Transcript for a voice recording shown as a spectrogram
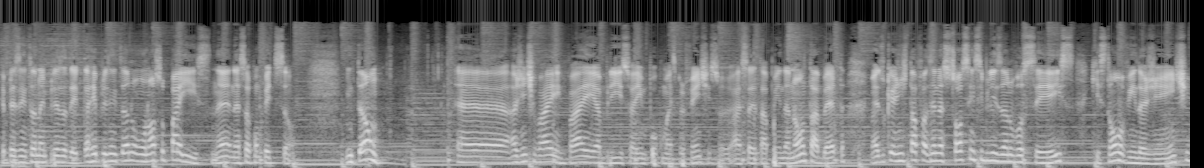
representando a empresa dele, está representando o nosso país, né? Nessa competição. Então, é, a gente vai, vai abrir isso aí um pouco mais pra frente. Isso, essa etapa ainda não tá aberta, mas o que a gente tá fazendo é só sensibilizando vocês que estão ouvindo a gente.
